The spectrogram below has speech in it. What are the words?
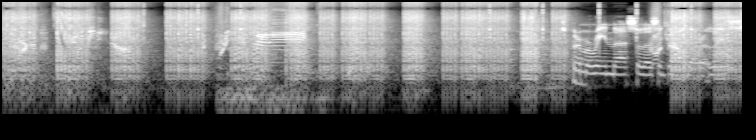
coordinates. Enemy down. Reporting medic! There so there's a guy there at least.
